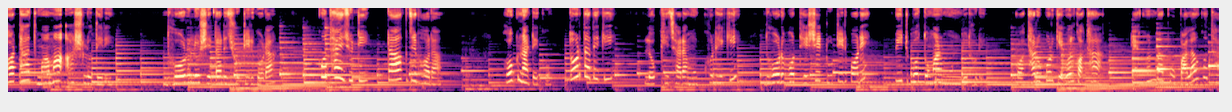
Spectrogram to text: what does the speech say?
হঠাৎ মামা আসলো তেরে। ধরলো সে তার ঝুটির গোড়া। কোথায় ঝুটি? টাক যে ভরা। হোক না টেকো, তোর তাতে কি? লক্ষ্মী ছাড়া মুখ্য ঢেকি, ধরবো ঠেসে টুটির পরে, পিটবো তোমার মুন্ডু কথার উপর কেবল কথা। এখন বাপু পালাও কথা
